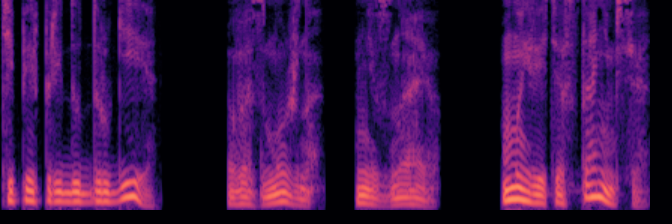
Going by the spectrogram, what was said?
Теперь придут другие? Возможно, не знаю. Мы ведь останемся?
